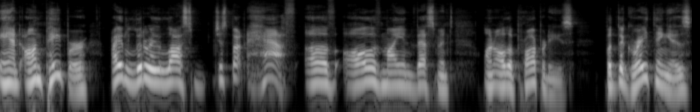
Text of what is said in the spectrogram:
And on paper, I literally lost just about half of all of my investment on all the properties. But the great thing is,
